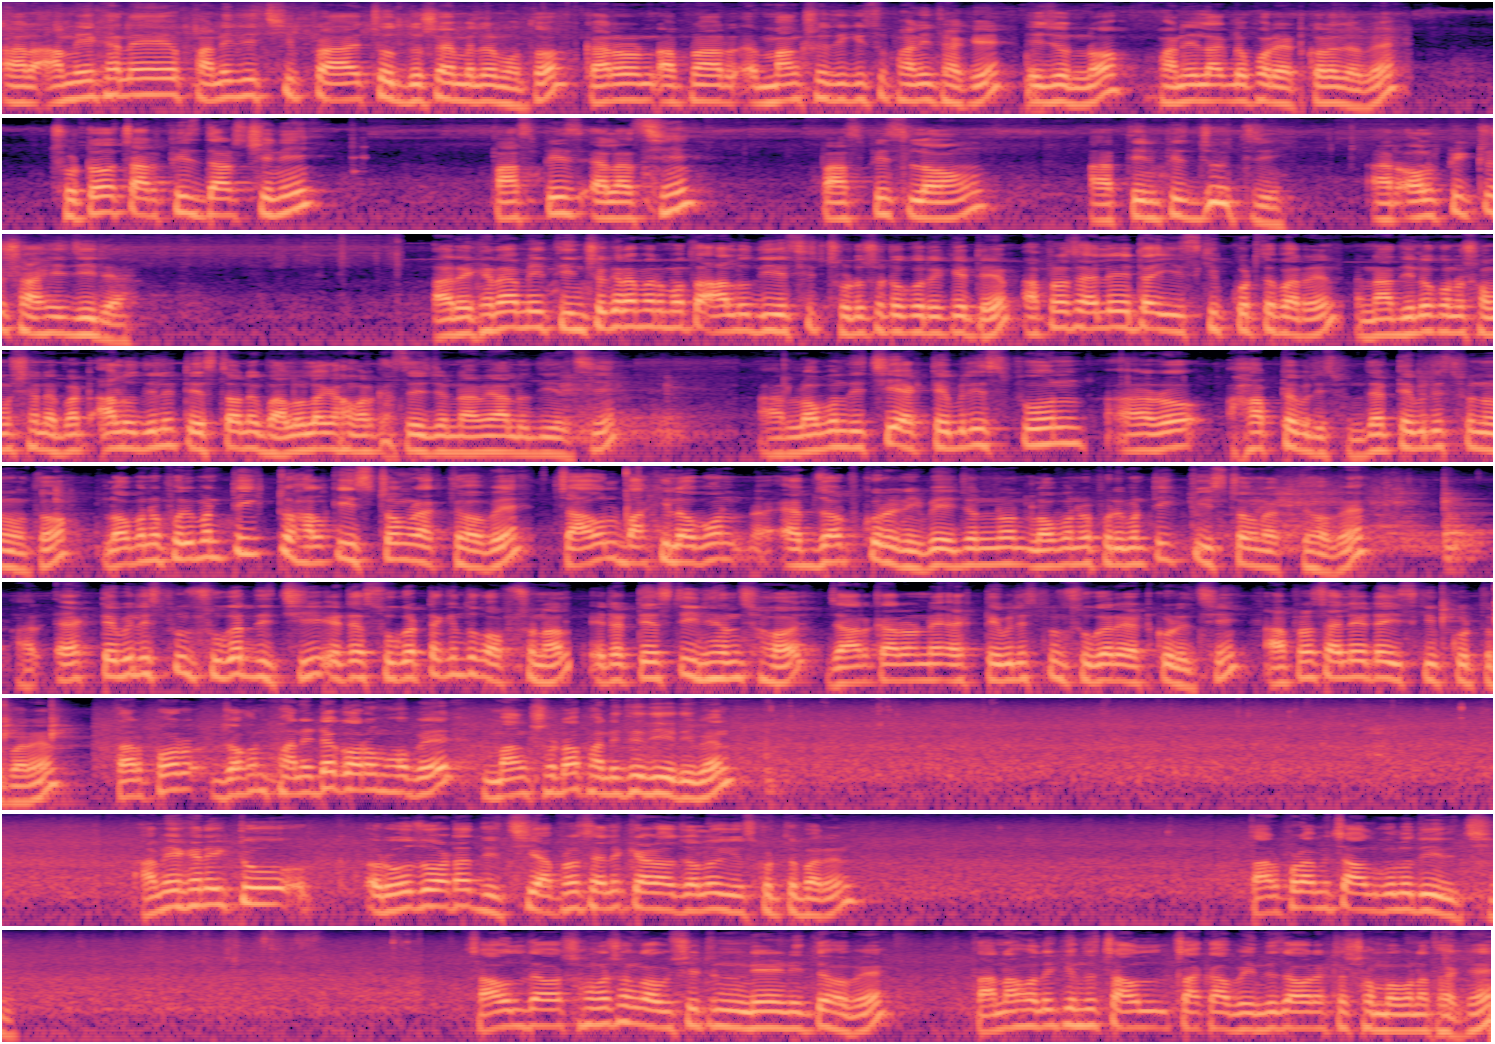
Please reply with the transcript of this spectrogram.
আর আমি এখানে পানি দিচ্ছি প্রায় চোদ্দোশো এম এর মতো। কারণ আপনার মাংসতে কিছু পানি থাকে এই জন্য পানি লাগলে পরে অ্যাড করা যাবে। ছোট চার পিস দারচিনি, পাঁচ পিস এলাচি, পাঁচ পিস লং, আর তিন পিস জৈত্রী আর অল্প একটু শাহি জিরা। আর এখানে আমি তিনশো গ্রামের মতো আলু দিয়েছি ছোট ছোট করে কেটে। আপনারা চাইলে এটা স্কিপ করতে পারেন, না দিলেও কোনো সমস্যা নেই বাট আলু দিলে টেস্টটা অনেক ভালো লাগে আমার কাছে এই জন্য আমি আলু দিয়েছি। আর লবণ দিচ্ছি এক টেবিল স্পুন আরও হাফ টেবিল স্পুন দেড় টেবিল স্পুনের মতো। লবণের পরিমাণটি একটু হালকা স্ট্রং রাখতে হবে। চাউল, বাকি লবণ অ্যাবজর্ব করে নিবে এই জন্য লবণের পরিমাণটি একটু স্ট্রং রাখতে হবে। আর এক টেবিল স্পুন সুগার দিচ্ছি, এটা সুগারটা কিন্তু অপশনাল এটা টেস্ট ইনহ্যান্স হয়, যার কারণে এক টেবিল স্পুন সুগার অ্যাড করেছি। আপনারা চাইলে এটা স্কিপ করতে পারেন। তারপর যখন পানিটা গরম হবে, মাংসটা পানিতে দিয়ে দিবেন। আমি এখানে একটু রোজ ওয়াটার দিচ্ছি। আপনারা চাইলে কেড়া জলও ইউজ করতে পারেন। তারপর আমি চাউলগুলো দিয়ে দিচ্ছি। চাউল দেওয়ার সঙ্গে সঙ্গে অবশ্যই একটু নেড়ে নিতে হবে। তা না হলে কিন্তু চাউল চাকা বেঁধে যাওয়ার একটা সম্ভাবনা থাকে।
